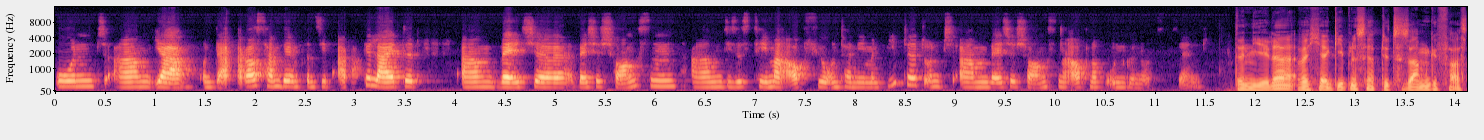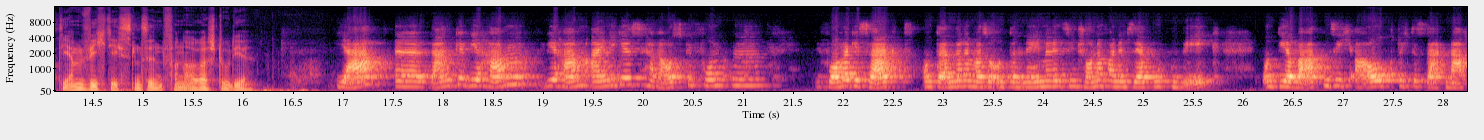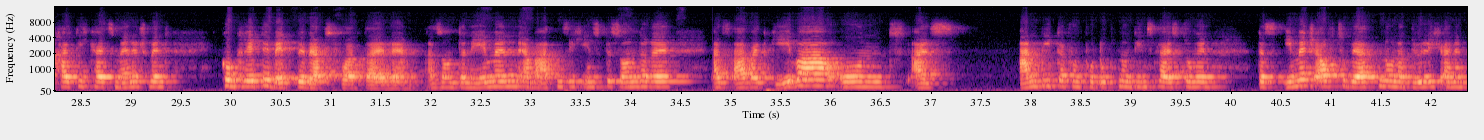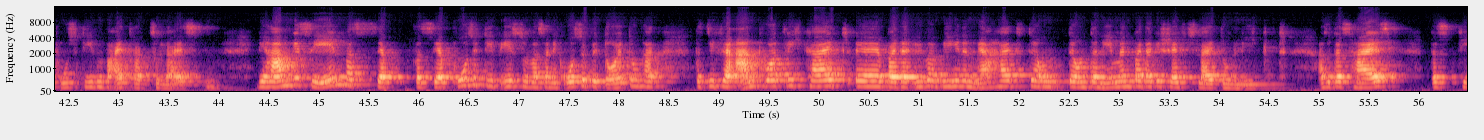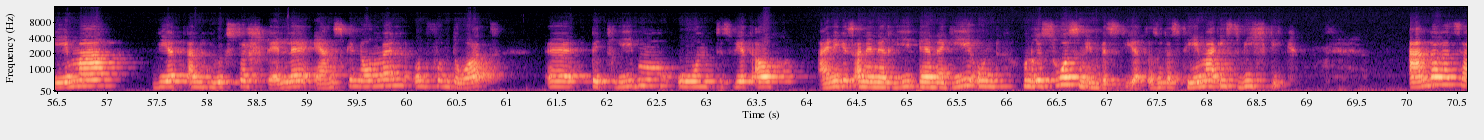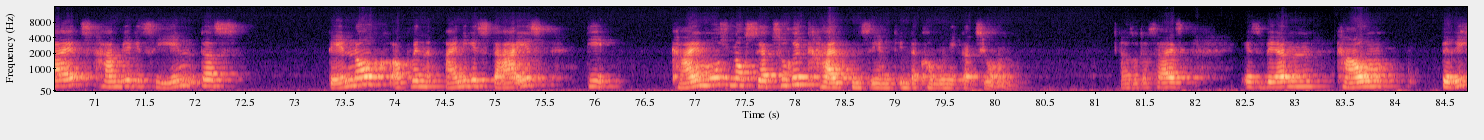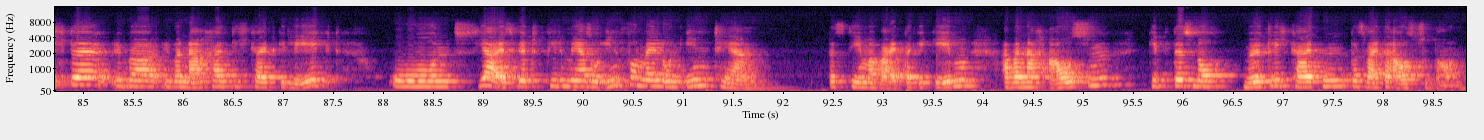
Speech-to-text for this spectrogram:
Und ähm, ja, und daraus haben wir im Prinzip abgeleitet, ähm, welche, welche Chancen ähm, dieses Thema auch für Unternehmen bietet und ähm, welche Chancen auch noch ungenutzt sind. Daniela, welche Ergebnisse habt ihr zusammengefasst, die am wichtigsten sind von eurer Studie? Ja, äh, danke. Wir haben, wir haben einiges herausgefunden. Wie vorher gesagt, unter anderem, also Unternehmen sind schon auf einem sehr guten Weg und die erwarten sich auch durch das Nachhaltigkeitsmanagement konkrete Wettbewerbsvorteile. Also Unternehmen erwarten sich insbesondere als Arbeitgeber und als Anbieter von Produkten und Dienstleistungen das Image aufzuwerten und natürlich einen positiven Beitrag zu leisten. Wir haben gesehen, was sehr, was sehr positiv ist und was eine große Bedeutung hat, dass die Verantwortlichkeit äh, bei der überwiegenden Mehrheit der, der Unternehmen bei der Geschäftsleitung liegt. Also das heißt, das Thema wird an höchster Stelle ernst genommen und von dort äh, betrieben und es wird auch einiges an Energie, Energie und, und Ressourcen investiert. Also das Thema ist wichtig. Andererseits haben wir gesehen, dass dennoch, auch wenn einiges da ist, die KMUs noch sehr zurückhaltend sind in der Kommunikation. Also das heißt, es werden kaum Berichte über, über Nachhaltigkeit gelegt. Und ja, es wird vielmehr so informell und intern das Thema weitergegeben. Aber nach außen gibt es noch Möglichkeiten, das weiter auszubauen.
